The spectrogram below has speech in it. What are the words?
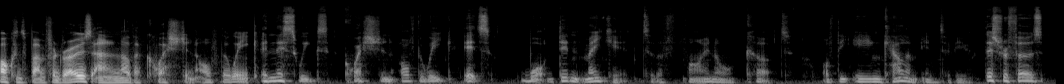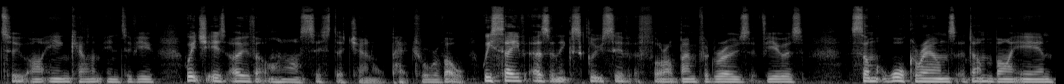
Welcome to Bamford Rose and another question of the week. In this week's question of the week, it's what didn't make it to the final cut of the Ian Callum interview. This refers to our Ian Callum interview, which is over on our sister channel, Petrol Revolt. We save as an exclusive for our Bamford Rose viewers some walkarounds done by Ian,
